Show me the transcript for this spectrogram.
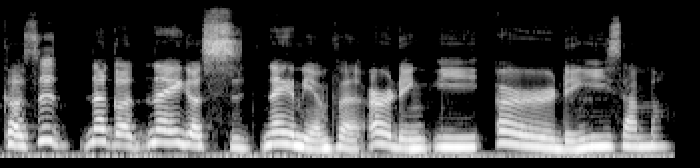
可是那个那个时那个年份，二零一二零一三吗？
